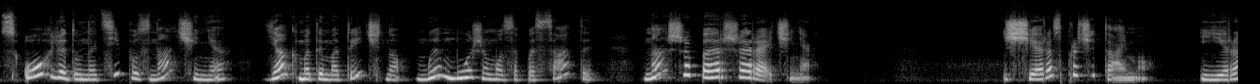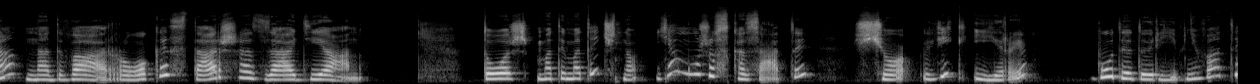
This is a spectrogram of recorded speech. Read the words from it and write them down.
З огляду на ці позначення, як математично ми можемо записати наше перше речення. І ще раз прочитаймо. Іра на 2 роки старша за Діану. Тож, математично я можу сказати, що вік Іри буде дорівнювати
